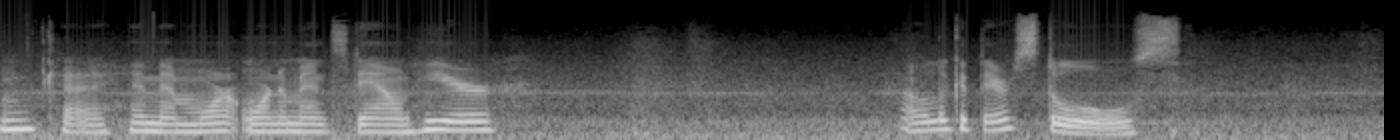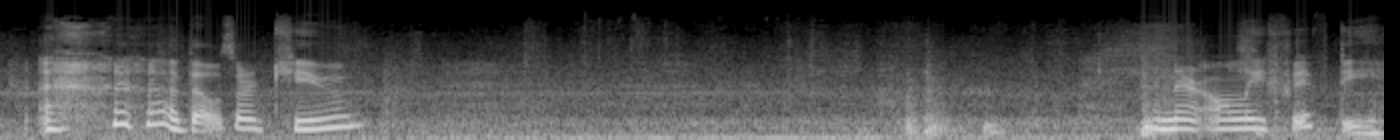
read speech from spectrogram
Okay, and then more ornaments down here. Oh, look at their stools. Those are cute. and they're only 50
